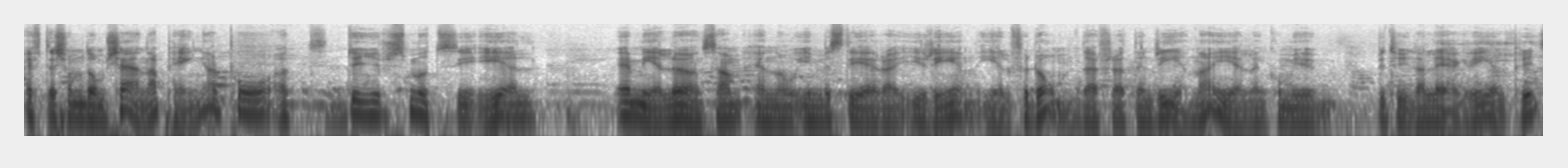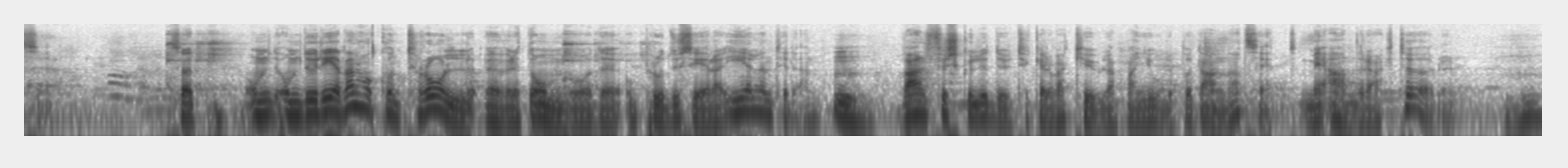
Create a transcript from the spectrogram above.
Eftersom de tjänar pengar på att dyr smutsig el är mer lönsam än att investera i ren el för dem. Därför att den rena elen kommer ju betyda lägre elpriser. Så att om, om du redan har kontroll över ett område och producerar elen till den. Mm. Varför skulle du tycka det var kul att man gjorde på ett annat sätt med andra aktörer? Mm.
